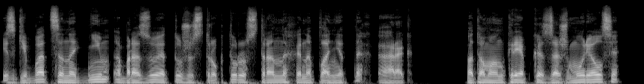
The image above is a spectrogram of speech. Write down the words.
изгибаться над ним, образуя ту же структуру странных инопланетных арок. Потом он крепко зажмурился,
